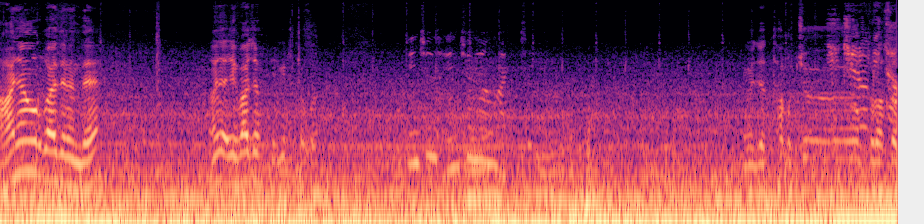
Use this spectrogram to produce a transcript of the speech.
안양으로 가야 되는데. 아니야, 타고. 인천 인천형 맞지? 이거 이제 타고 쭉 2km 돌아서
